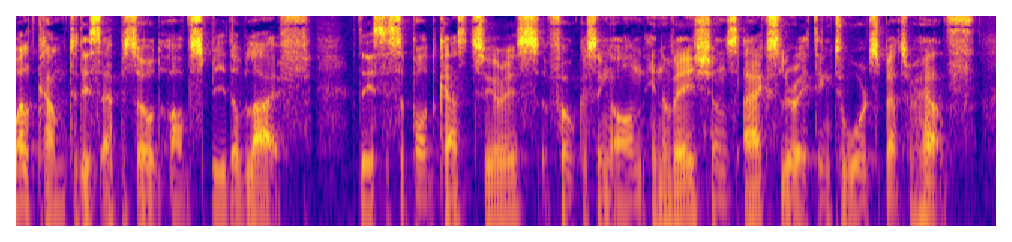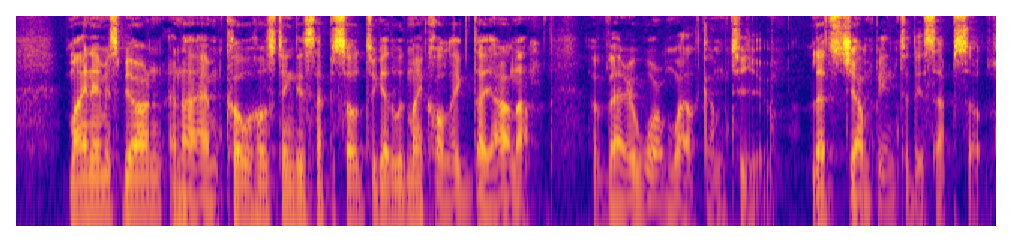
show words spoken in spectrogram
Welcome to this episode of Speed of Life. This is a podcast series focusing on innovations accelerating towards better health. My name is Björn and I am co hosting this episode together with my colleague Diana. A very warm welcome to you. Let's jump into this episode.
